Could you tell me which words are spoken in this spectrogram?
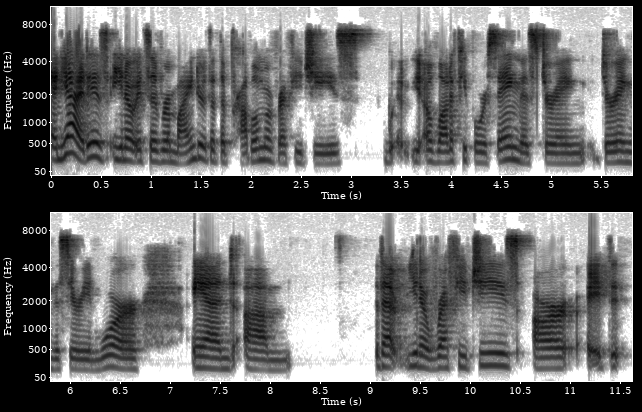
and yeah, it is. You know, it's a reminder that the problem of refugees. A lot of people were saying this during during the Syrian war, and um, that you know refugees are it,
